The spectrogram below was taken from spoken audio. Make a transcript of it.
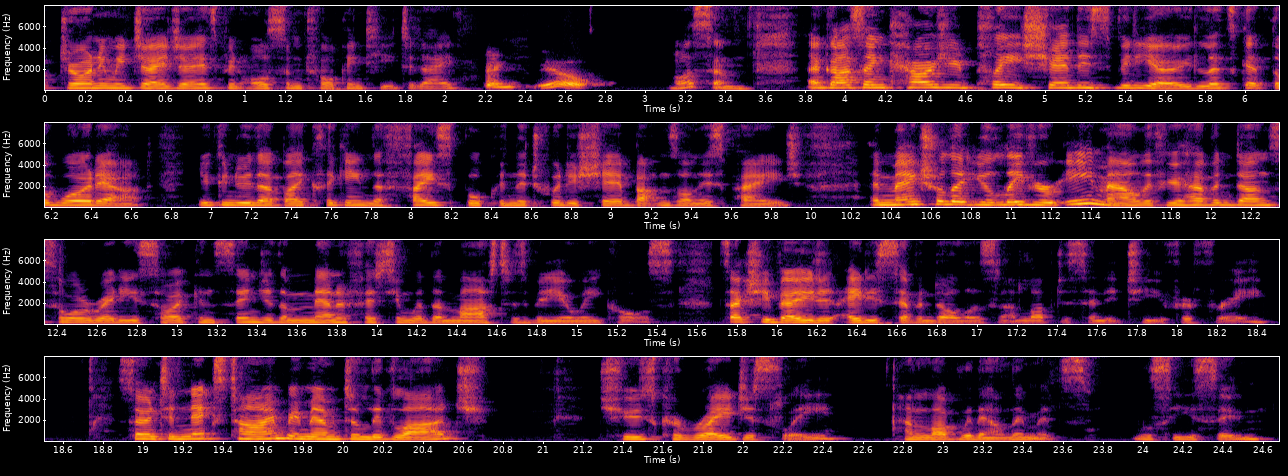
joining me, JJ. It's been awesome talking to you today. Thank you. Awesome. Now, guys, I encourage you, please share this video. Let's get the word out. You can do that by clicking the Facebook and the Twitter share buttons on this page. And make sure that you leave your email if you haven't done so already so I can send you the Manifesting with the Masters video e-course. It's actually valued at $87 and I'd love to send it to you for free. So until next time, remember to live large, choose courageously, and love without limits. We'll see you soon.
